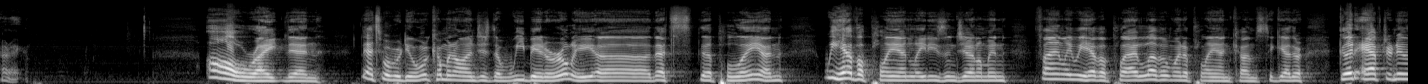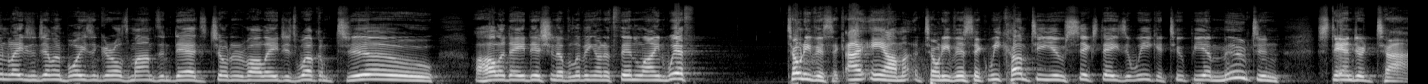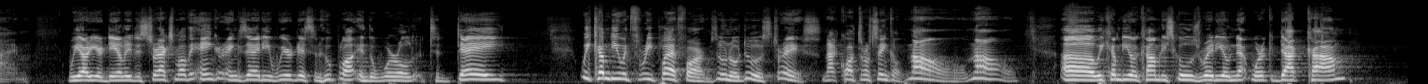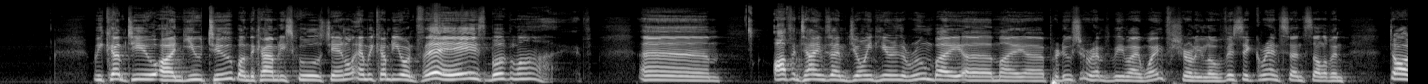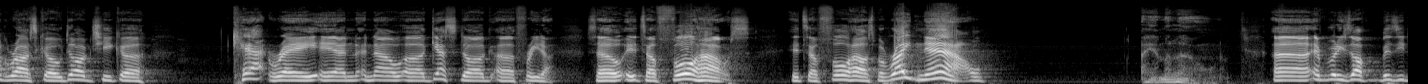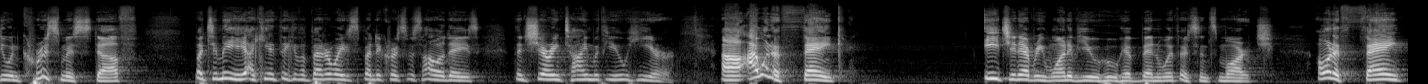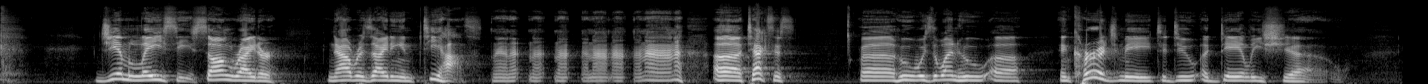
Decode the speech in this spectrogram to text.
All right. All right, then. That's what we're doing. We're coming on just a wee bit early. Uh, that's the plan. We have a plan, ladies and gentlemen. Finally, we have a plan. I love it when a plan comes together. Good afternoon, ladies and gentlemen, boys and girls, moms and dads, children of all ages. Welcome to a holiday edition of Living on a Thin Line with Tony Visick. I am Tony Visick. We come to you six days a week at 2 p.m. Mountain Standard Time. We are your daily distraction all the anger, anxiety, weirdness, and hoopla in the world today. We come to you in three platforms. Uno, dos, tres, not cuatro, cinco. No, no. Uh, we come to you on ComedySchoolsRadioNetwork.com. We come to you on YouTube on the Comedy Schools channel, and we come to you on Facebook Live. Um, oftentimes, I'm joined here in the room by uh, my uh, producer, happens to be my wife, Shirley Lovisic, grandson Sullivan, dog Roscoe, dog Chica, cat Ray, and now uh, guest dog uh, Frida. So it's a full house. It's a full house. But right now, I am alone. Uh, everybody's off busy doing Christmas stuff. But to me, I can't think of a better way to spend a Christmas holidays than sharing time with you here. Uh, I want to thank each and every one of you who have been with us since March. I want to thank Jim Lacey, songwriter, now residing in Tejas, uh, Texas, uh, who was the one who uh, encouraged me to do a daily show.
